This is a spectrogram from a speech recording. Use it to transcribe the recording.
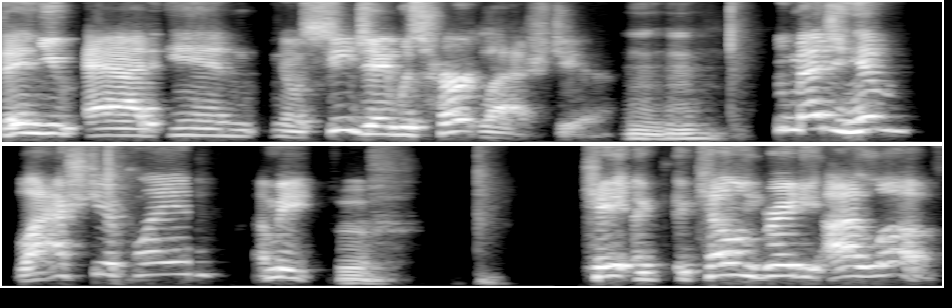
Then you add in, you know, CJ was hurt last year. hmm You imagine him last year playing. I mean, Oof. K- uh, Kellan Grady, I love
